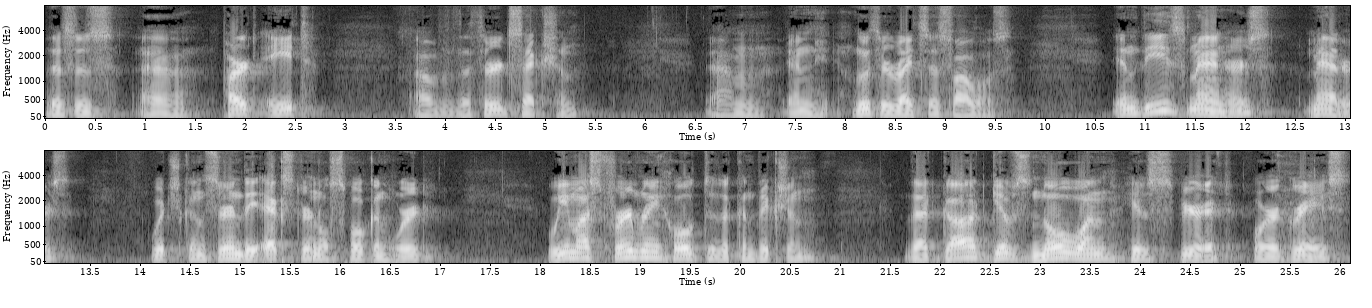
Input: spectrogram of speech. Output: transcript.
This is uh, part 8 of the third section. Um, and Luther writes as follows In these manners, matters which concern the external spoken word, we must firmly hold to the conviction that God gives no one his Spirit or grace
